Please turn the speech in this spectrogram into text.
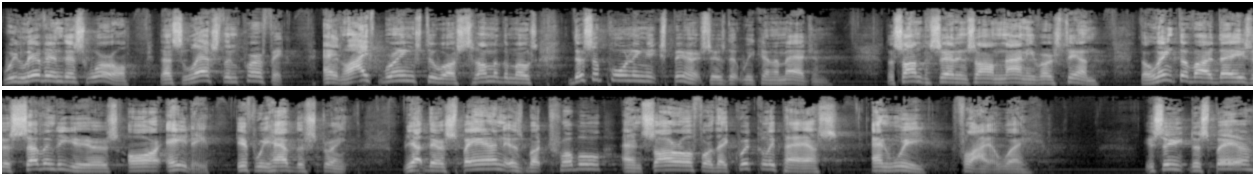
We live in this world that's less than perfect, and life brings to us some of the most disappointing experiences that we can imagine. The psalmist said in Psalm 90, verse 10, The length of our days is 70 years or 80 if we have the strength. Yet their span is but trouble and sorrow, for they quickly pass, and we fly away. You see, despair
